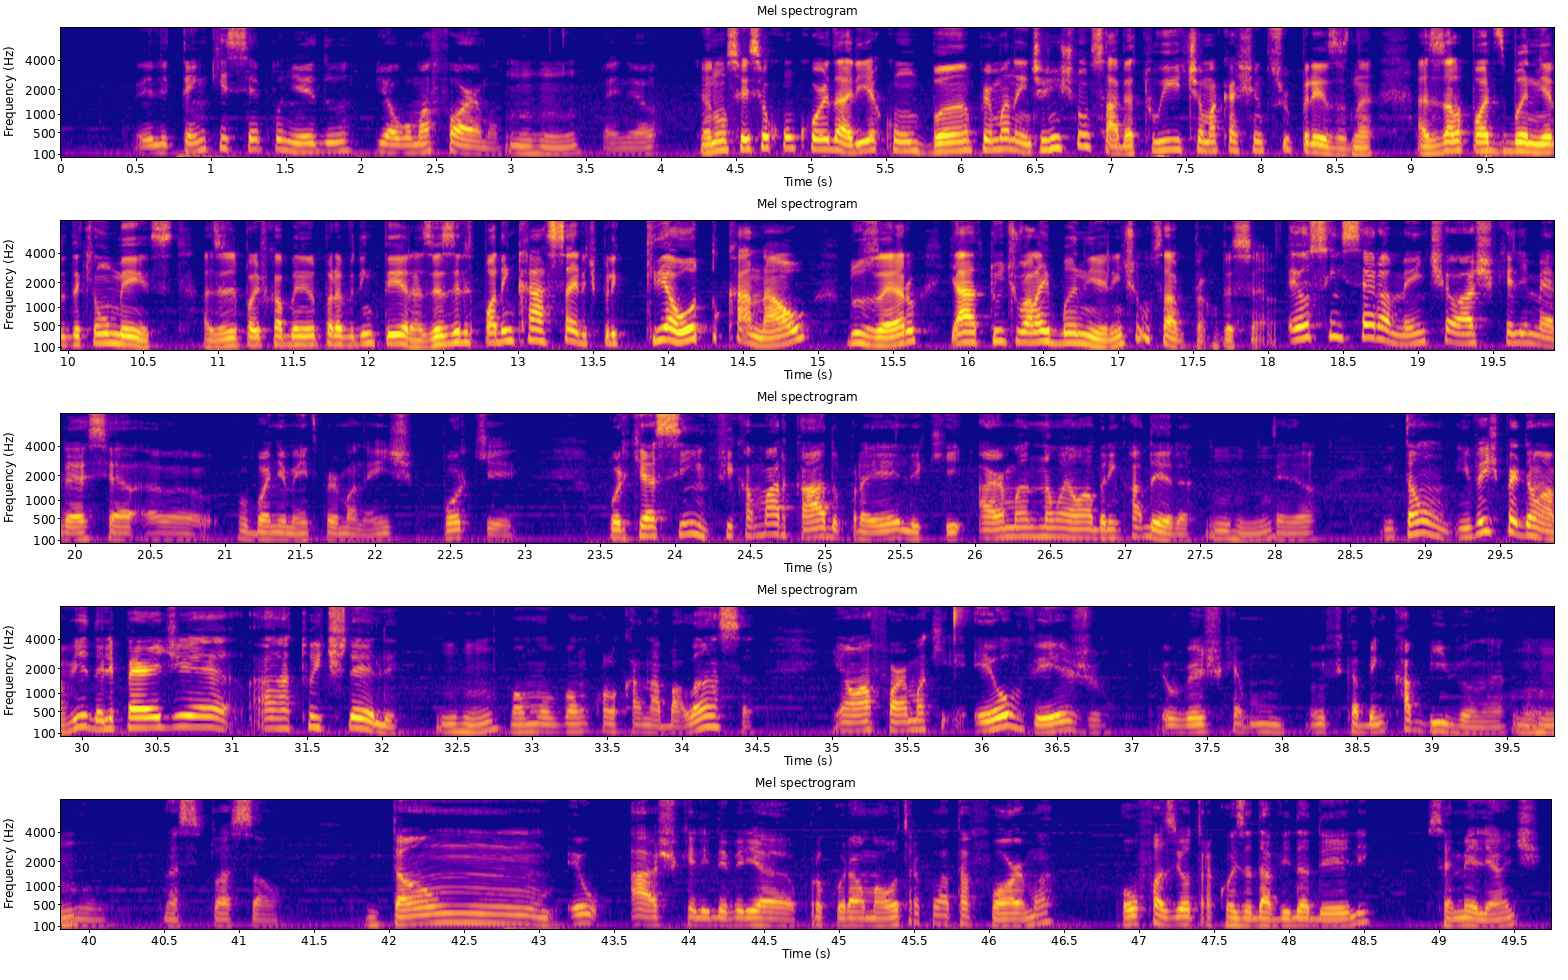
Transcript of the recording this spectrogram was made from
ele tem que ser punido de alguma forma, Uhum. entendeu? Eu não sei se eu concordaria com o ban permanente. A gente não sabe. A Twitch é uma caixinha de surpresas, né? Às vezes ela pode desbanir daqui a um mês. Às vezes ele pode ficar banido para a vida inteira. Às vezes eles podem caçar ele. Tipo, ele cria outro canal do zero e a Twitch vai lá e bane ele. A gente não sabe o que tá acontecendo. Eu, sinceramente, eu acho que ele merece ah, o banimento permanente. Por quê? Porque assim fica marcado pra ele que arma não é uma brincadeira, Uhum. entendeu? Então, em vez de perder uma vida, ele perde a Twitch dele. Uhum. vamos, vamos colocar na balança, e é uma forma que eu vejo, eu vejo que é, fica bem cabível, né, no- Uhum. no- na situação. Então, eu acho que ele deveria procurar uma outra plataforma, ou fazer outra coisa da vida dele, semelhante,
